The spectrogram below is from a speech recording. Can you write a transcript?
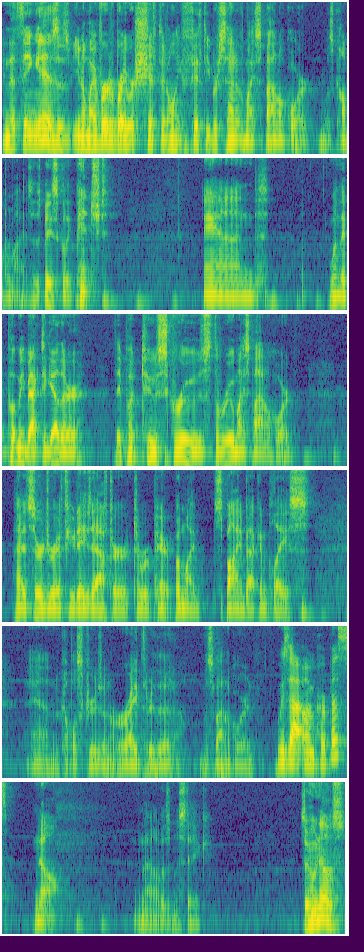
And the thing is, is, you know, my vertebrae were shifted. Only 50% of my spinal cord was compromised. It was basically pinched. And when they put me back together, they put two screws through my spinal cord. I had surgery a few days after to repair, put my spine back in place. And a couple screws went right through the, the spinal cord. Was that on purpose? No, no, it was a mistake. So who knows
